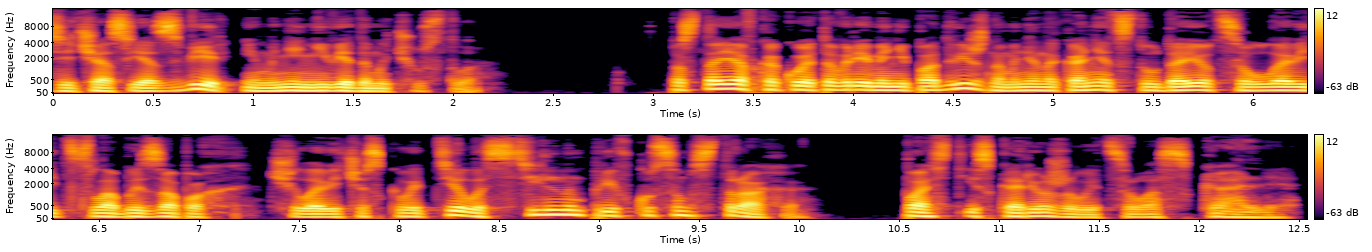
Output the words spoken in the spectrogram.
Сейчас я зверь, и мне неведомы чувства. Постояв какое-то время неподвижно, мне наконец-то удается уловить слабый запах человеческого тела с сильным привкусом страха. Пасть искореживается в оскале.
